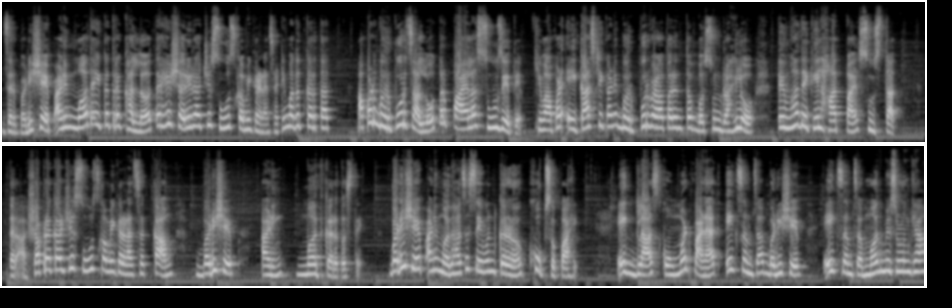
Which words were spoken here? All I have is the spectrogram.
जर बडीशेप आणि मध एकत्र खाल्लं तर हे शरीराची सूज कमी करण्यासाठी मदत करतात. आपण भरपूर चाललो तर पायाला सूज येते. किंवा आपण एकाच ठिकाणी भरपूर वेळापर्यंत बसून राहिलो तेव्हा देखील हात पाय सुजतात. तर अशा प्रकारची सूज कमी करण्याचं काम बडीशेप आणि मध करत असते. बडीशेप आणि मधाचं सेवन करणं खूप सोपं आहे. एक ग्लास कोमट पाण्यात एक चमचा बडीशेप एक चमचा मध मिसळून घ्या.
